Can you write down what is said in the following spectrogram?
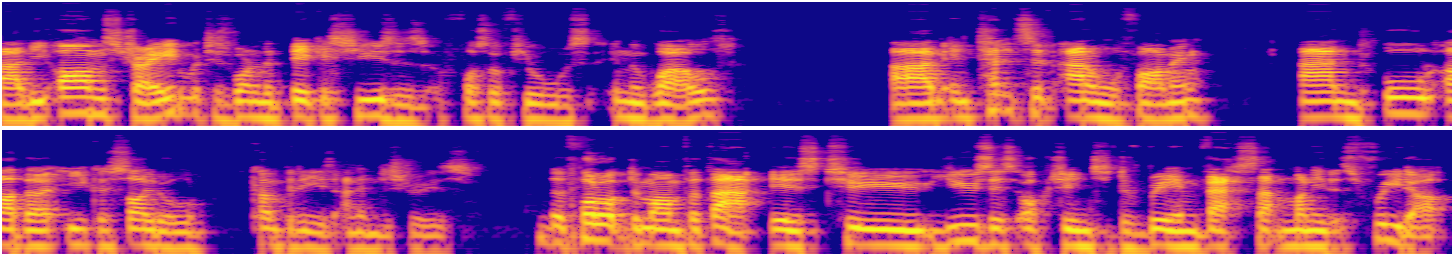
uh, the arms trade, which is one of the biggest users of fossil fuels in the world, um, intensive animal farming, and all other ecocidal companies and industries the follow up demand for that is to use this opportunity to reinvest that money that's freed up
